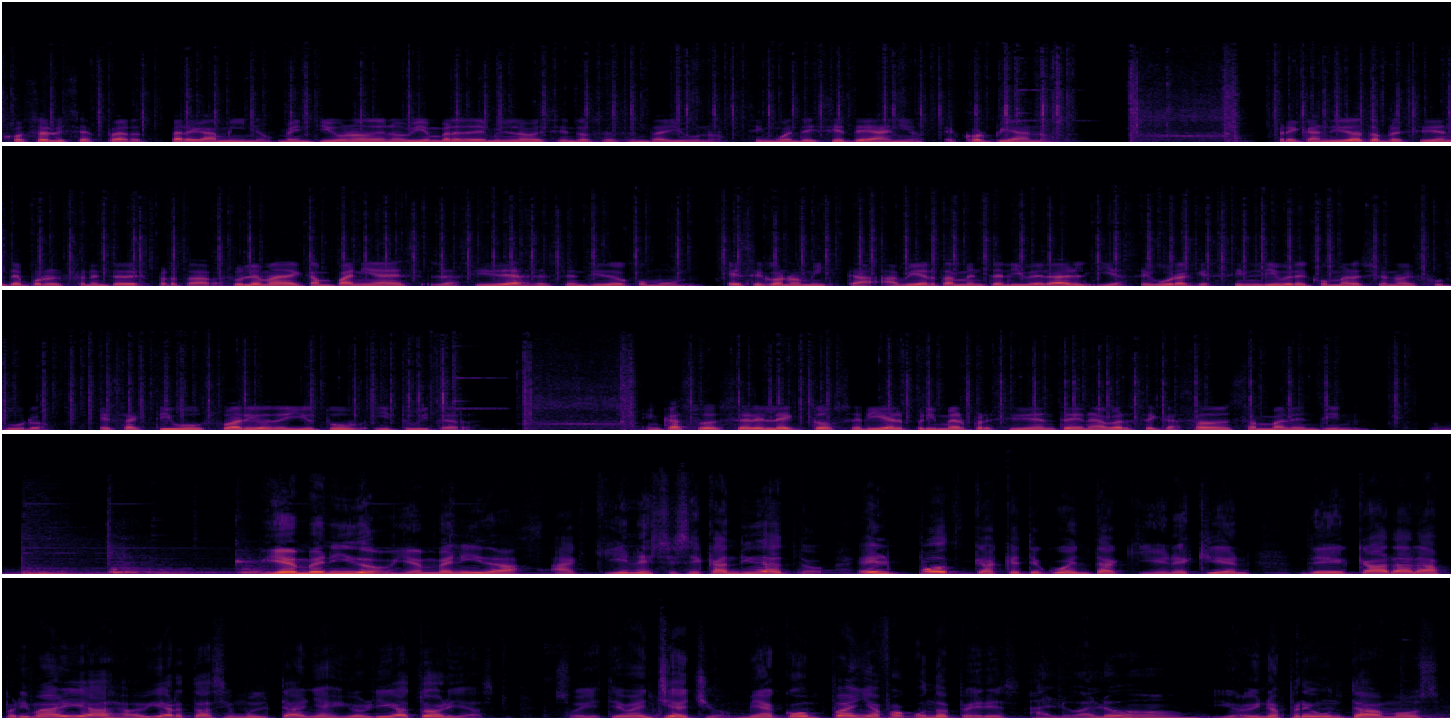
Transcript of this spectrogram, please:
José Luis Espert, Pergamino, 21 de noviembre de 1961. 57 años, escorpiano. Precandidato a presidente por el Frente Despertar. Su lema de campaña es las ideas del sentido común. Es economista, abiertamente liberal y asegura que sin libre comercio no hay futuro. Es activo usuario de YouTube y Twitter. En caso de ser electo, sería el primer presidente en haberse casado en San Valentín. Bienvenido, bienvenida a ¿Quién es ese candidato? El podcast que te cuenta quién es quién de cara a las primarias abiertas, simultáneas y obligatorias. Soy Esteban Checho, me acompaña Facundo Pérez. Aló, aló. Y hoy nos preguntamos...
